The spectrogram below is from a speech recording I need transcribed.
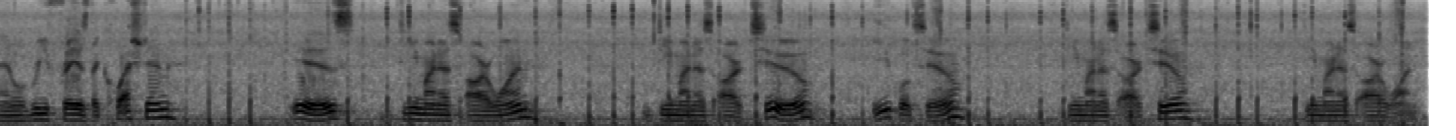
And we'll rephrase the question, is D minus R1 d minus r2 equal to d minus r2 d minus r1.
